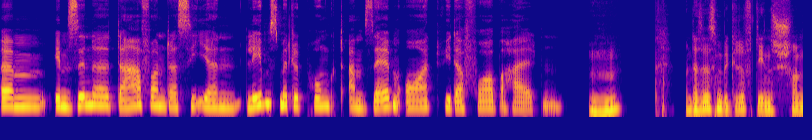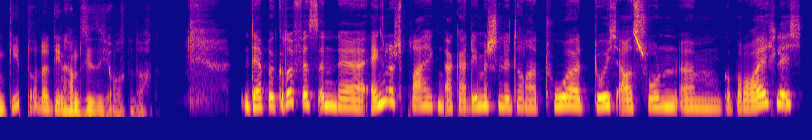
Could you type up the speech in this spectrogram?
ähm, im Sinne davon, dass sie ihren Lebensmittelpunkt am selben Ort wieder vorbehalten. Mhm. Und das ist ein Begriff, den es schon gibt oder den haben Sie sich ausgedacht? Der Begriff ist in der englischsprachigen akademischen Literatur durchaus schon ähm, gebräuchlich.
